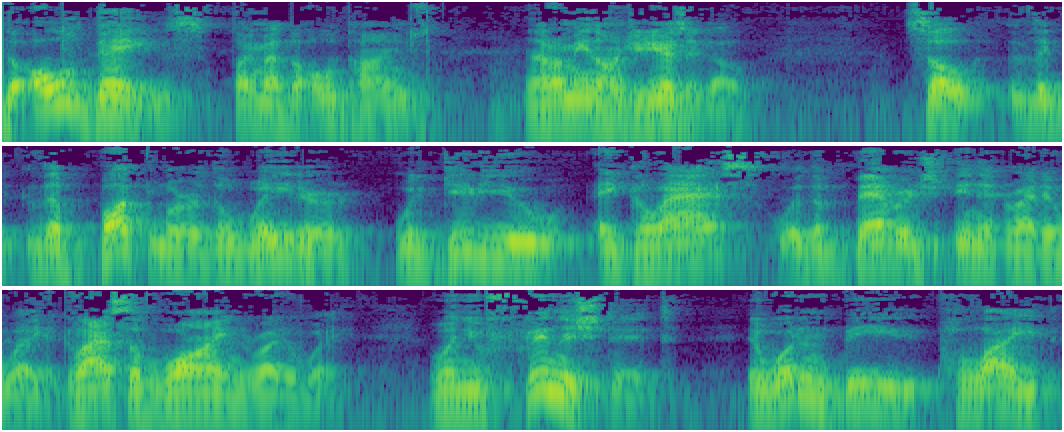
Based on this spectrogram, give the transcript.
the old days, talking about the old times, and I don't mean a hundred years ago, so the the butler, the waiter, would give you a glass with a beverage in it right away, a glass of wine right away. When you finished it, it wouldn't be polite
